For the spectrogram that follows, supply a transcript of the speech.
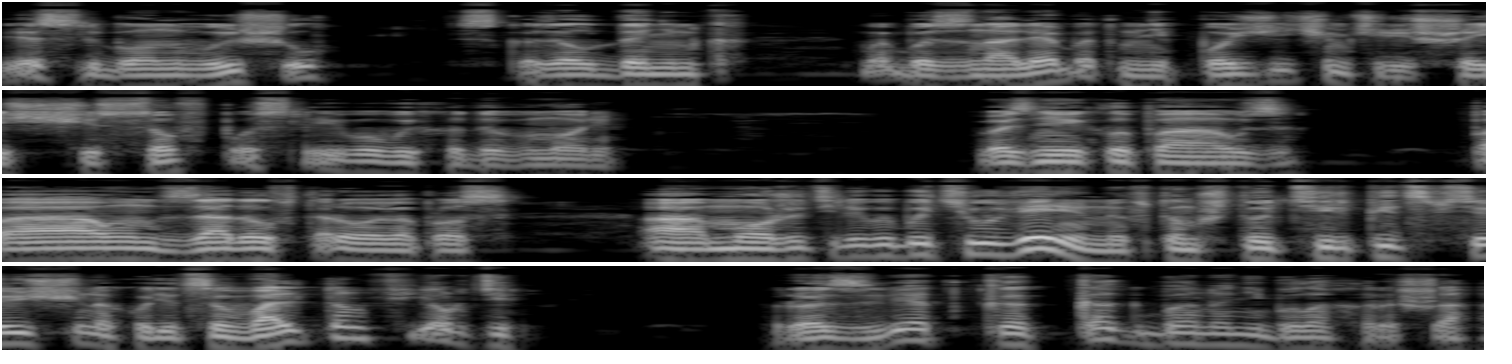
Если бы он вышел, — сказал Деннинг, — мы бы знали об этом не позже, чем через шесть часов после его выхода в море. Возникла пауза. Паунд задал второй вопрос. — А можете ли вы быть уверены в том, что Тирпиц все еще находится в Альтонфьорде? — Разведка, как бы она ни была хороша,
